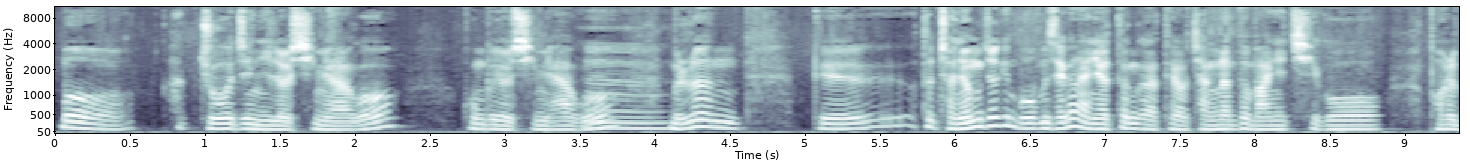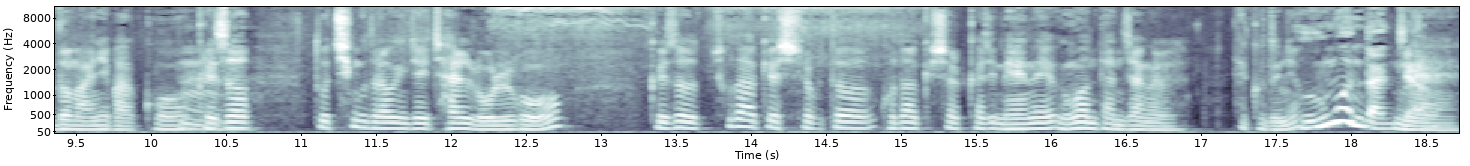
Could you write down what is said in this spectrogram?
뭐 주어진 일 열심히 하고 공부 열심히 하고 음. 물론 그 어떤 전형적인 모범생은 아니었던 것 같아요. 장난도 많이 치고 벌도 많이 받고 음. 그래서 또 친구들하고 굉장히 잘 놀고 그래서 초등학교 시절부터 고등학교 시절까지 내내 응원단장을 했거든요. 응원단장. 네.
